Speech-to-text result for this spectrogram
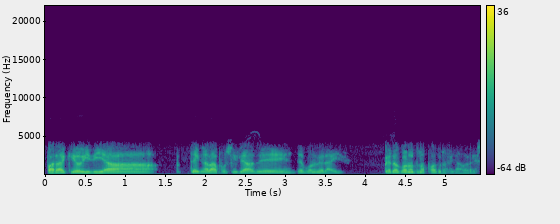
para que hoy día tenga la posibilidad de, volver a ir, pero con otros patrocinadores.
